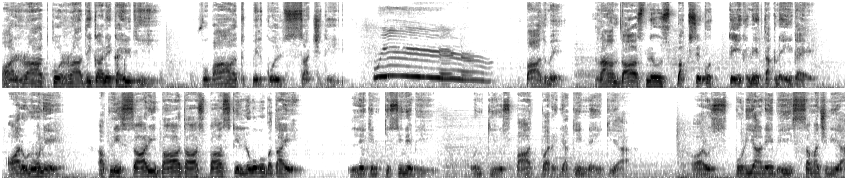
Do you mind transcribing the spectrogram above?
और रात को राधिका ने कही थी वो बात बिल्कुल सच थी। बाद में रामदास ने उस बक्से को देखने तक नहीं गए और उन्होंने अपनी सारी बात आसपास के लोगों को बताई, लेकिन किसी ने भी उनकी उस बात पर यकीन नहीं किया और उस बुढ़िया ने भी समझ लिया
